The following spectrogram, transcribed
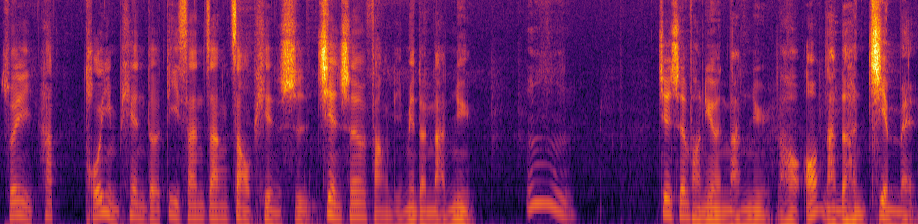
所以他投影片的第三张照片是健身房里面的男女，嗯，健身房里有男女，然后哦，男的很健美，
